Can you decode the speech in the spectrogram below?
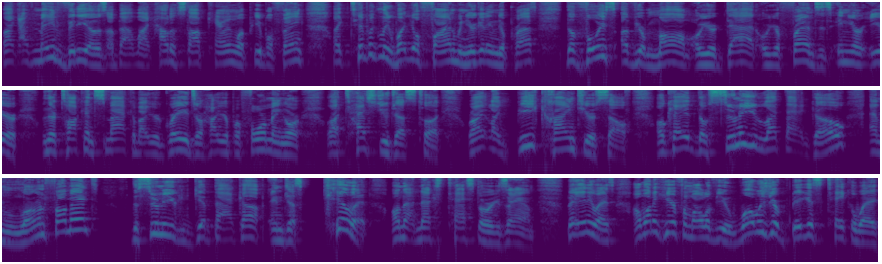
Like, I've made videos about like how to stop caring what people think. Like, typically what you'll find when you're getting depressed, the voice of your mom or your dad or your friends is in your ear when they're talking smack about your grades or how you're performing or a test you just took, right? Like, be kind to yourself, okay? The sooner you let that go and learn from it, the sooner you can get back up and just kill it on that next test or exam. But anyways, I wanna hear from all of you. What was your biggest takeaway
